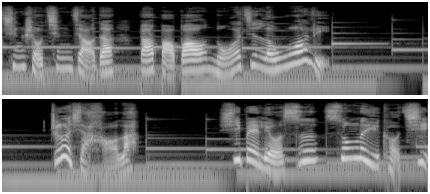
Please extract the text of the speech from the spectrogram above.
轻手轻脚地把宝宝挪进了窝里。这下好了，西贝柳斯松了一口气。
